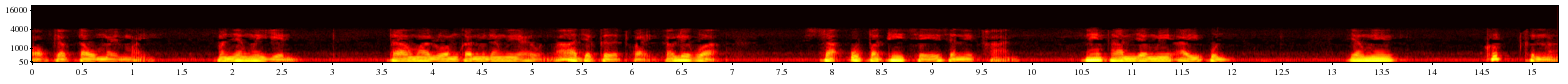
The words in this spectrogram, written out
ออกจากเตาใหม่ ๆ มันยังไม่เย็น ถ้าเอามารวมกันมันยังมีไออุ่นอาจจะเกิดไฟเขาเรียกว่าสัอุปธิเสสนิพาน นิพพานยังมีไออุ่น ยังมีคุดขึ้นมา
